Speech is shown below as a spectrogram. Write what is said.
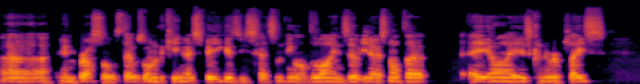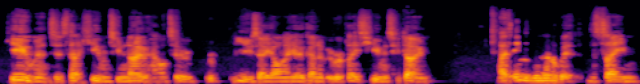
uh, in Brussels, there was one of the keynote speakers who said something along the lines of, you know, it's not that AI is going to replace humans; it's that humans who know how to re- use AI are going to replace humans who don't. I think it's a little bit the same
